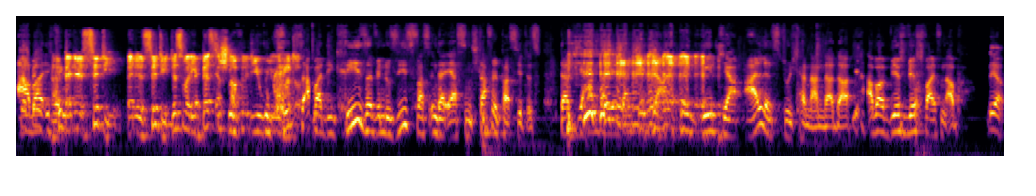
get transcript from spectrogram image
aber ich Battle City, Battle City, das war die beste Staffel, die Yu-Gi-Oh! hatte. Aber die Krise, wenn du siehst, was in der ersten Staffel passiert ist, da, ja, da geht, ja, geht ja alles durcheinander da. Aber wir, wir schweifen ab. Ja,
